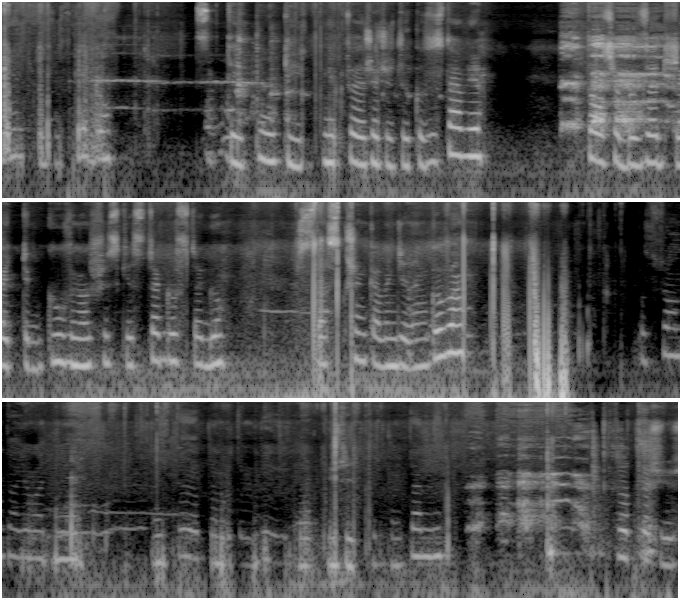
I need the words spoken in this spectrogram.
pamiętam wszystkiego. Z tej półki niektóre rzeczy tylko zostawię. To trzeba zedrzeć te gówno wszystkie z tego, z tego. Ta skrzynka będzie ręgowa. Posprzątaj ładnie. I tyle tam potem byli, jak już posprzątali. To też już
